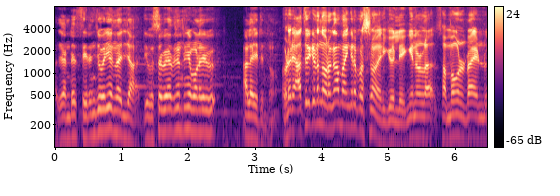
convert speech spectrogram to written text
അല്ലാണ്ട് സ്ഥിരം ജോലിയൊന്നുമല്ല ദിവസവേതനത്തിന് പോണ ഒരു ആളായിരുന്നു. അവിടെ രാത്രി കിടന്ന് ഉറങ്ങാൻ ഭയങ്കര പ്രശ്നമായിരിക്കും അല്ലേ? ഇങ്ങനെയുള്ള സംഭവങ്ങൾ ഉണ്ടായിട്ടുണ്ട്.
